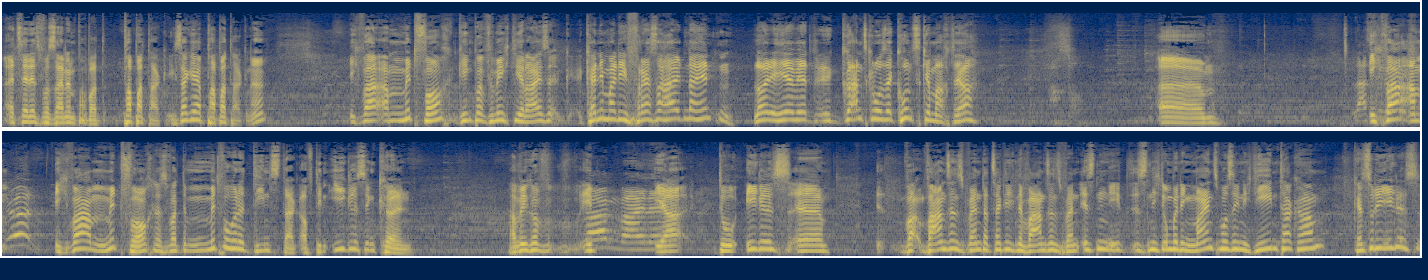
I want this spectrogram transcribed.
Erzählt jetzt von seinem Papa Papatag. Ich sage ja Papatag, ne? Ich war am Mittwoch, ging für mich die Reise. Könnt ihr mal die Fresse halten da hinten? Leute, hier wird ganz große Kunst gemacht, ja? Ähm, ich, war am, ich war am Mittwoch, das war der Mittwoch oder Dienstag, auf den Eagles in Köln. Habe ich auf, ja, du, Eagles, äh, Wahnsinnsband, tatsächlich eine Wahnsinnsband. Ist, ist nicht unbedingt meins, muss ich nicht jeden Tag haben. Kennst du die Eagles?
